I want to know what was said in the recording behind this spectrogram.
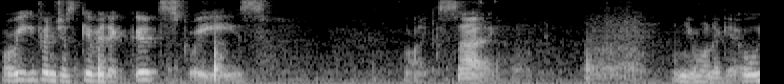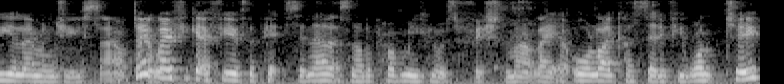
Or even just give it a good squeeze, like so and you want to get all your lemon juice out. Don't worry if you get a few of the pits in there, that's not a problem. You can always fish them out later. Or like I said, if you want to,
